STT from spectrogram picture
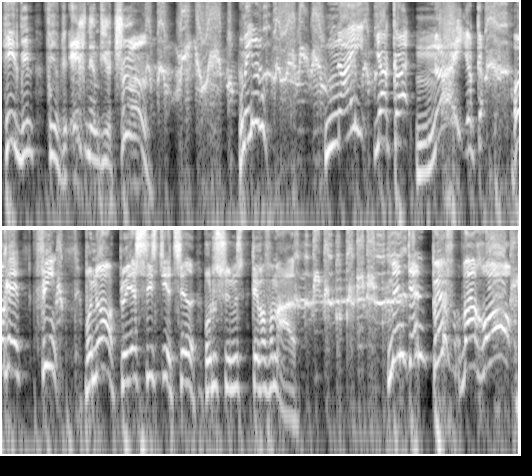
helt vildt, for jeg blev ikke nemt irriteret. Hvad mener du? Nej, jeg gør... Nej, jeg gør... Okay, fint. Hvornår blev jeg sidst irriteret, hvor du synes, det var for meget? Men den bøf var rå!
